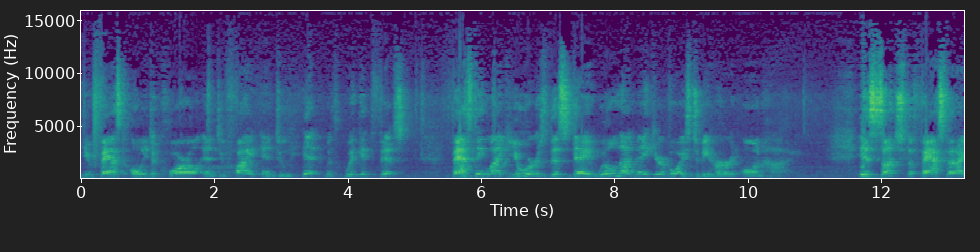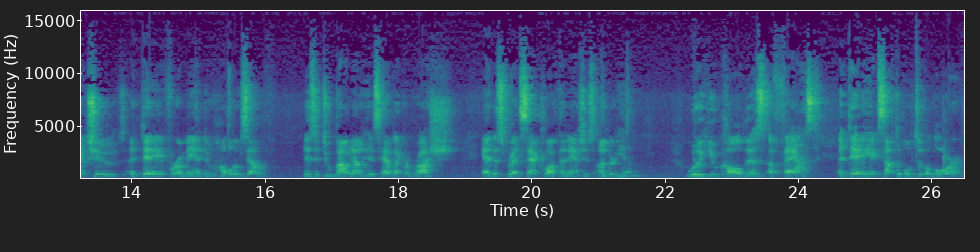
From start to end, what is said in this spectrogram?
you fast only to quarrel and to fight and to hit with wicked fists. Fasting like yours this day will not make your voice to be heard on high. Is such the fast that I choose, a day for a man to humble himself? Is it to bow down his head like a rush and to spread sackcloth and ashes under him? Will you call this a fast, a day acceptable to the Lord?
